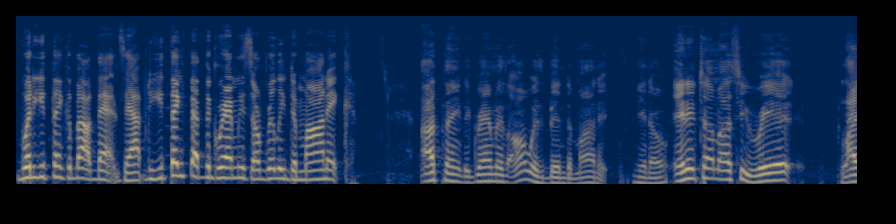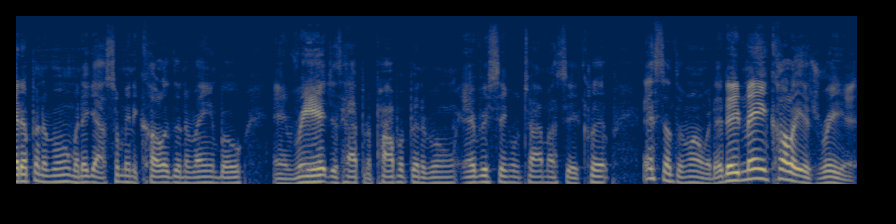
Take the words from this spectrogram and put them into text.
What do you think about that, Zap? Do you think that the Grammys are really demonic? I think the Grammys always been demonic. You know, anytime I see red light up in the room and they got so many colors in the rainbow and red just happen to pop up in the room every single time I see a clip, there's something wrong with it. Their main color is red.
